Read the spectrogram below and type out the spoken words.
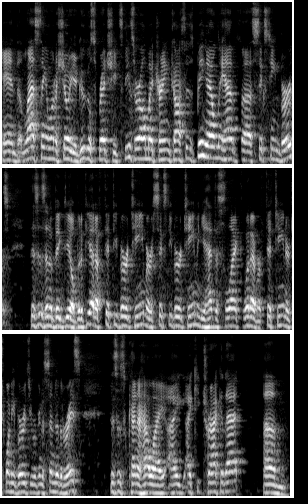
And the last thing I want to show you, Google spreadsheets. These are all my training tosses. Being I only have uh, 16 birds, this isn't a big deal. But if you had a 50 bird team or a 60 bird team and you had to select whatever, 15 or 20 birds you were going to send to the race, this is kind of how I, I, I keep track of that. Um,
